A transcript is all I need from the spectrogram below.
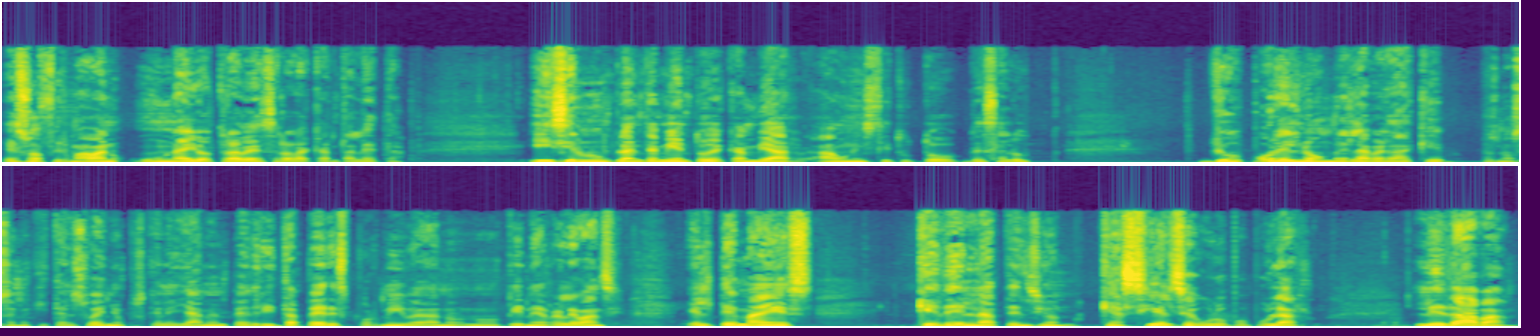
Eso afirmaban una y otra vez, era la cantaleta. Hicieron un planteamiento de cambiar a un instituto de salud. Yo por el nombre, la verdad que pues no se me quita el sueño, pues que le llamen Pedrita Pérez por mí, ¿verdad? No, no tiene relevancia. El tema es que den la atención. ¿Qué hacía el Seguro Popular? Le daba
